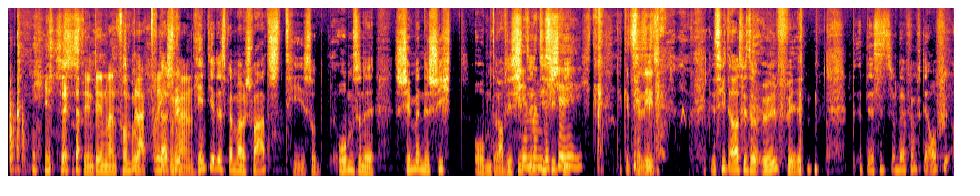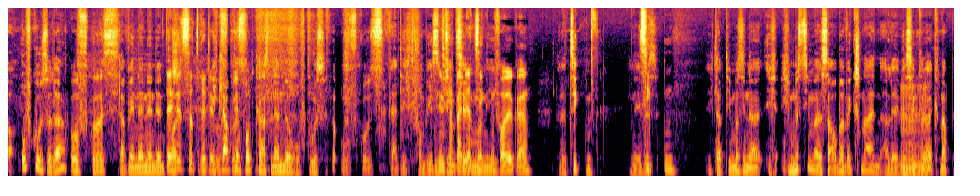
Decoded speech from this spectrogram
das ist den, den man vom Blatt trinken schwimmt, kann. Kennt ihr das, wenn man Schwarztee, so oben so eine schimmernde Schicht oben drauf. Die schimmernde sieht, die Schicht. Wie, da gibt's ja Lied. Das sieht aus wie so ein Ölfilm. Das ist schon der fünfte Auf Aufguss, oder? Aufguss. Ich glaube, wir nennen den Pod Das ist der dritte Ich glaube, den Podcast nennen wir Aufguss. Aufguss. Fertig vom Wir sind schon bei der zickten Folge. Bei der Zickten. Nee, Zickten. Ich glaube, die muss ich, da, ich, ich muss die mal sauber wegschneiden, alle. Wir mhm. sind gerade knapp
